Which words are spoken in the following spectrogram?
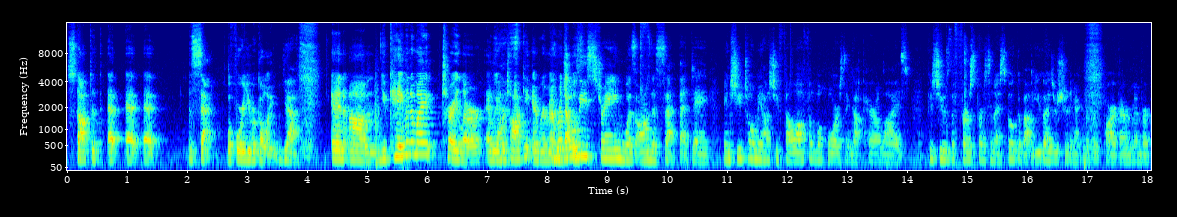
stopped at, at, at, at the set before you were going. Yes. And um, you came into my trailer and we were talking and remember and that was Strain was on the set that day, and she told me how she fell off of a horse and got paralyzed because she was the first person I spoke about. You guys were shooting at Griffith Park, I remember,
